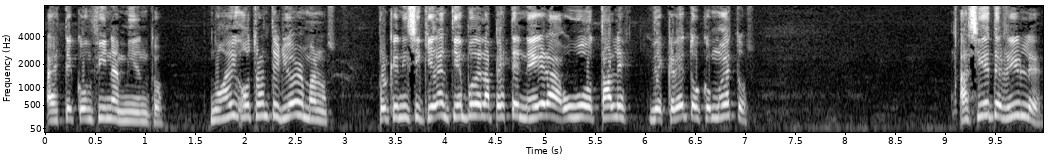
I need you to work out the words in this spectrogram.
a este confinamiento. No hay otro anterior, hermanos, porque ni siquiera en tiempo de la peste negra hubo tales decretos como estos. Así de terrible.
